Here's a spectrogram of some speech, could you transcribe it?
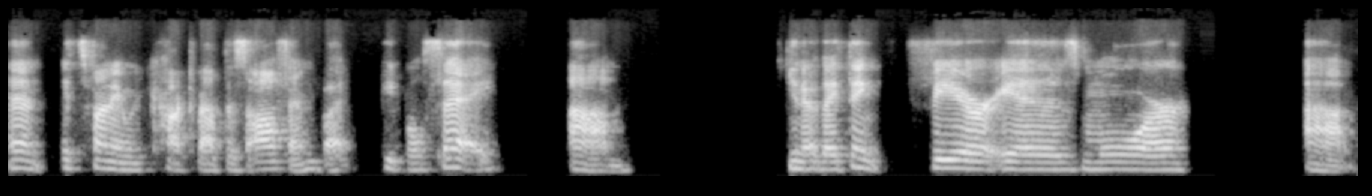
And it's funny, we talked about this often, but people say, um, you know, they think fear is more um,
